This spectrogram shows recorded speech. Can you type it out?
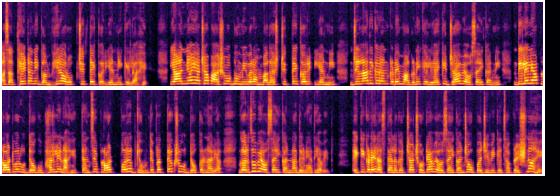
असा थेट आणि गंभीर आरोप चित्तेकर यांनी केला आहे. या अन्यायाच्या पार्श्वभूमीवर अंबादास चित्तेकर यांनी जिल्हाधिकाऱ्यांकडे मागणी केली आहे की ज्या व्यावसायिकांनी दिलेल्या प्लॉटवर उद्योग उभारले नाहीत त्यांचे प्लॉट परत घेऊन ते प्रत्यक्ष उद्योग करणाऱ्या गरजू व्यावसायिकांना देण्यात यावेत. एकीकडे रस्त्यालगतच्या छोट्या व्यावसायिकांच्या उपजीविकेचा प्रश्न आहे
